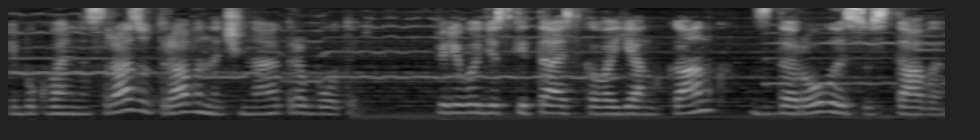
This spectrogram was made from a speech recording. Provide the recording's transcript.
и буквально сразу травы начинают работать. В переводе с китайского Ян Канг – здоровые суставы.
